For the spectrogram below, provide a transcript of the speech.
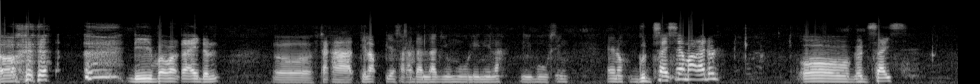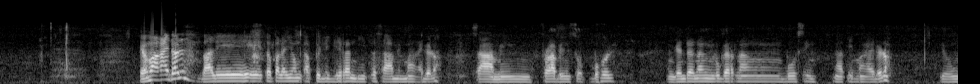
Oh, di ba mga idol? Oh, saka tilapia, saka dalag yung huli nila. Ni busing. Ayun oh, good size na mga idol. Oh, good size. Yung mga idol, bali ito pala yung kapiligiran dito sa aming mga idol, no? sa aming province of Bohol. Ang ganda ng lugar ng busing natin mga idol, no? yung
